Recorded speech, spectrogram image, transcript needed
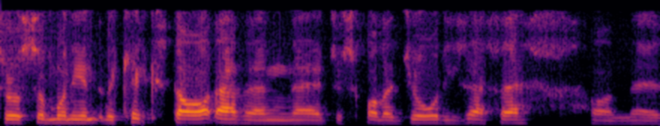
throw some money into the Kickstarter, then uh, just follow Geordie's FF on uh,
